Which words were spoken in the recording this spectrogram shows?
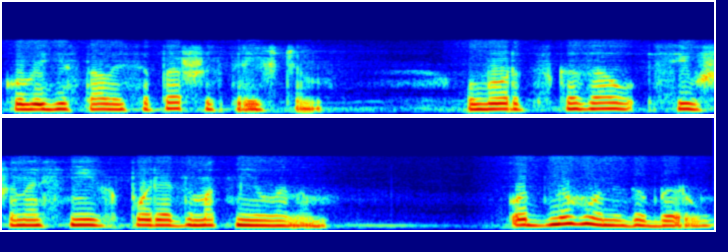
Коли дісталися перших тріщин, лорд сказав, сівши на сніг поряд з Макміланом, одного не доберу.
